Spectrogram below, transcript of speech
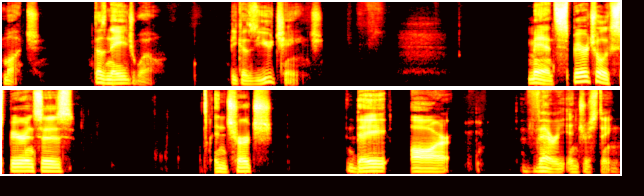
much. It doesn't age well because you change. Man spiritual experiences in church, they are very interesting.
